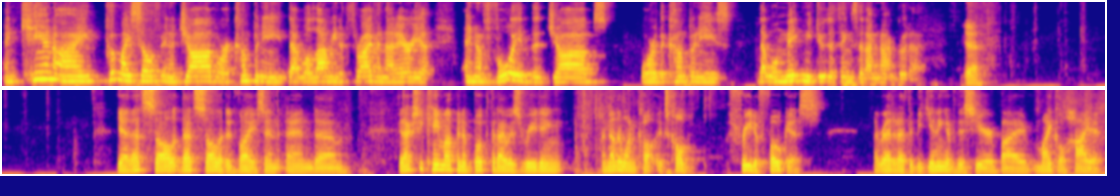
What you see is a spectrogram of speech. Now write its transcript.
And can I put myself in a job or a company that will allow me to thrive in that area and avoid the jobs or the companies that will make me do the things that I'm not good at? Yeah. Yeah, that's solid. That's solid advice. And, and, um, it actually came up in a book that I was reading, another one called, it's called Free to Focus. I read it at the beginning of this year by Michael Hyatt.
